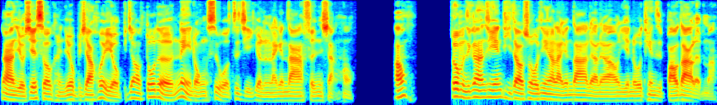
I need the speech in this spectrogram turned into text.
那有些时候可能就比较会有比较多的内容是我自己一个人来跟大家分享哈。好，所以我们就刚刚今天提到说，今天来跟大家聊聊阎罗天子包大人嘛。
